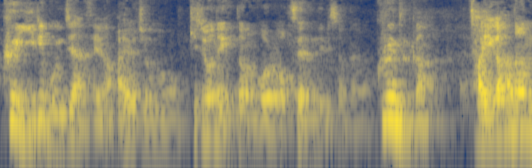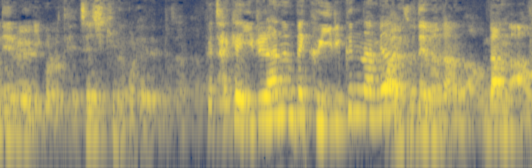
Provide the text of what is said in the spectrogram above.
그 일이 뭔지 아세요? 알죠. 기존에 있던 거를 없애는 일이잖아요. 그러니까 자기가 하던 일을 이걸로 대체시키는 걸 해야 되는 거잖아요. 그 자기가 일을 하는데 그 일이 끝나면 완수되면 나는 아웃. 난 아웃.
